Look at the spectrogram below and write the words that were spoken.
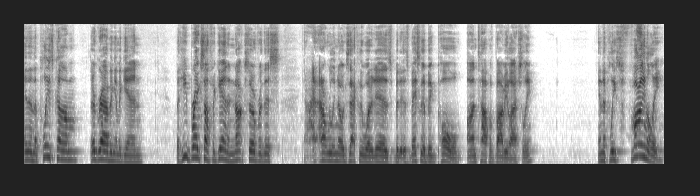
And then the police come, they're grabbing him again, but he breaks off again and knocks over this I don't really know exactly what it is, but it's basically a big pole on top of Bobby Lashley. And the police finally,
